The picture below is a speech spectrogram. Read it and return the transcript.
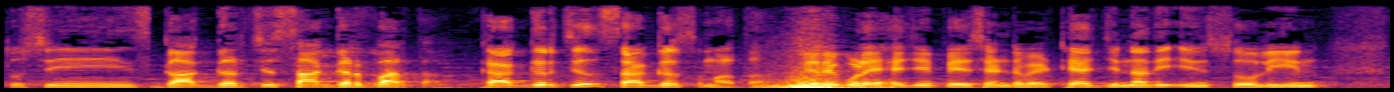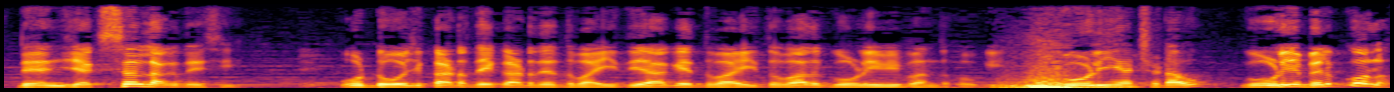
ਤੁਸੀਂ ਗਾਗਰ 'ਚ ਸਾਗਰ ਭਰਤਾ। ਕਾਗਰ ਚ ਸਾਗਰ ਸਮਾਤਾ। ਮੇਰੇ ਕੋਲ ਇਹੋ ਜਿਹੇ ਪੇਸ਼ੈਂਟ ਬੈਠੇ ਆ ਜਿਨ੍ਹਾਂ ਦੀ ਇਨਸੂਲਿਨ ਦੇ ਇੰਜੈਕਸ਼ਨ ਲੱਗਦੇ ਸੀ। ਉਹ ਡੋਜ਼ ਘਟਦੇ ਘਟਦੇ ਦਵਾਈ ਤੇ ਆ ਗਏ ਦਵਾਈ ਤੋਂ ਬਾਅਦ ਗੋਲੀ ਵੀ ਬੰਦ ਹੋ ਗਈ। ਗੋਲੀਆਂ ਛਡਾਓ। ਗੋਲੀਆਂ ਬਿਲਕੁਲ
